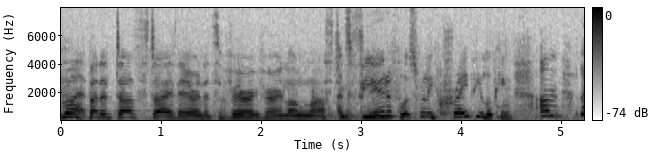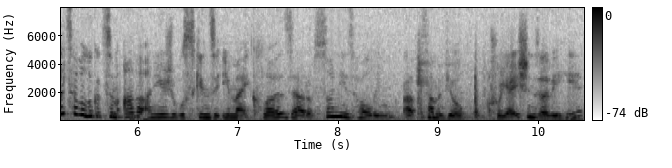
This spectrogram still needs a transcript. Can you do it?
Right. But it does stay there and it's a very, very long lasting It's beautiful. It's really crepey looking. Um, let's have a look at some other unusual skins that you make clothes out of. Sonia's holding up some of your creations over here.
